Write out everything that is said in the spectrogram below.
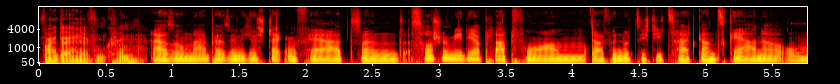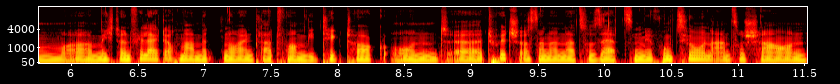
weiterhelfen können. Also mein persönliches Steckenpferd sind Social-Media-Plattformen. Dafür nutze ich die Zeit ganz gerne, um äh, mich dann vielleicht auch mal mit neuen Plattformen wie TikTok und äh, Twitch auseinanderzusetzen, mir Funktionen anzuschauen.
